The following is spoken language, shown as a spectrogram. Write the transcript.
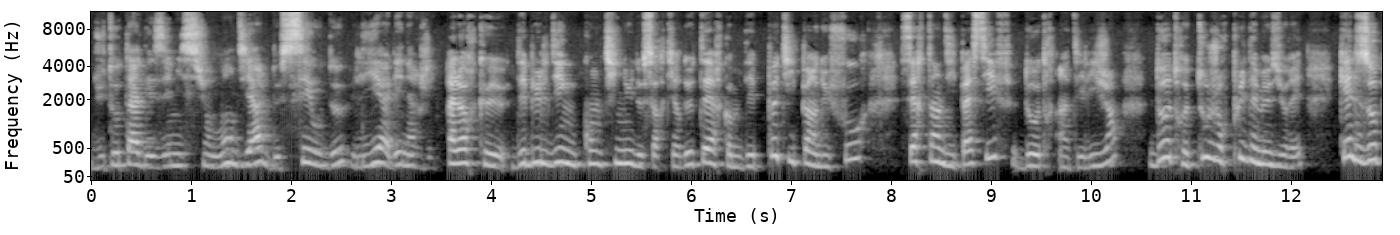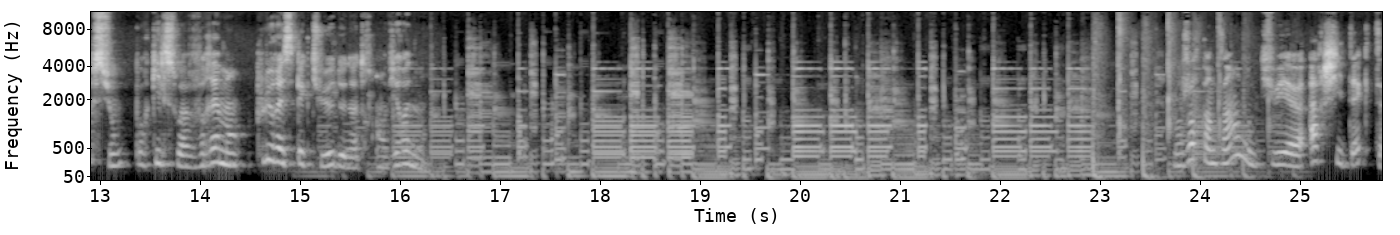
du total des émissions mondiales de CO2 liées à l'énergie. Alors que des buildings continuent de sortir de terre comme des petits pains du four, certains dits passifs, d'autres intelligents, d'autres toujours plus démesurés, quelles options pour qu'ils soient vraiment plus respectueux de notre environnement? Bonjour Quentin, donc tu es euh, architecte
